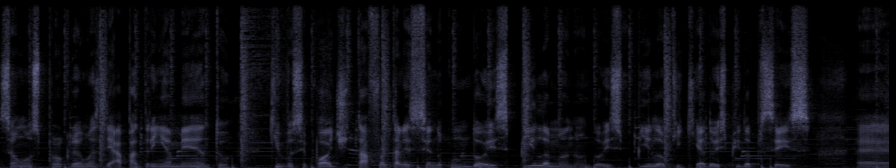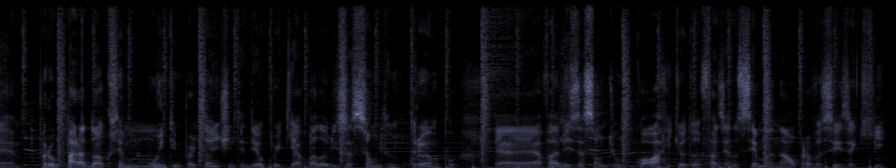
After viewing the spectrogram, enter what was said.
são os programas de apadrinhamento que você pode estar tá fortalecendo com dois pila, mano, dois pila. O que que é dois pila para vocês? É, pro paradoxo é muito importante, entendeu? Porque a valorização de um trampo, é, a valorização de um corre que eu tô fazendo semanal para vocês aqui,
